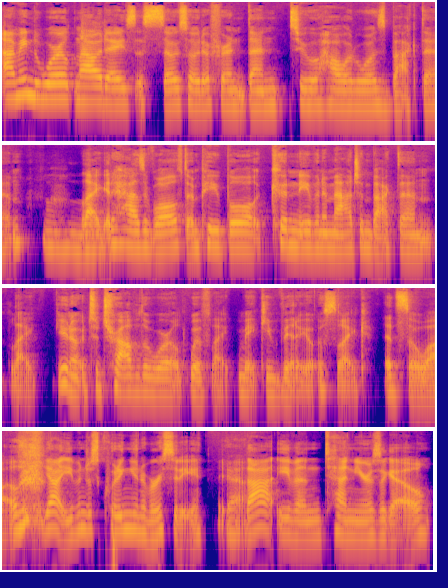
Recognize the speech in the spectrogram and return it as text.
i mean the world nowadays is so so different than to how it was back then mm-hmm. like it has evolved and people couldn't even imagine back then like you know, to travel the world with like making videos. Like it's so wild. yeah, even just quitting university. Yeah. That even 10 years ago,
